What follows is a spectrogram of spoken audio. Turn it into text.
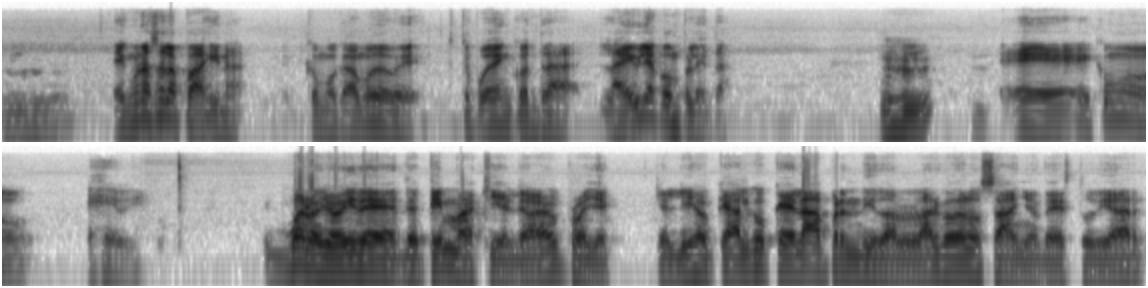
en una sola página, como acabamos de ver, tú te puedes encontrar la Biblia completa. Eh, es como es heavy. Bueno, yo oí de, de Tim Mackey, el de Bible Project, que él dijo que algo que él ha aprendido a lo largo de los años de estudiar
